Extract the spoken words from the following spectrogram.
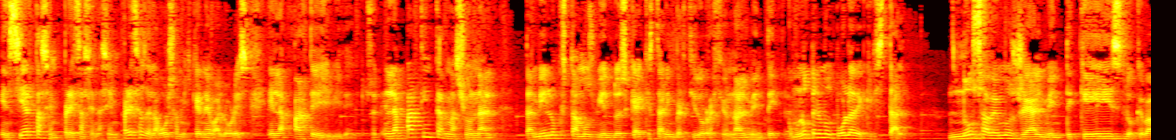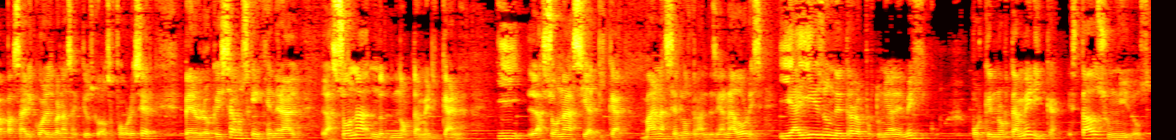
en ciertas empresas, en las empresas de la Bolsa Mexicana de Valores, en la parte de dividendos. En la parte internacional, también lo que estamos viendo es que hay que estar invertido regionalmente. Como no tenemos bola de cristal, no sabemos realmente qué es lo que va a pasar y cuáles van a ser activos que vamos a favorecer. Pero lo que sabemos es que en general la zona norteamericana y la zona asiática van a ser los grandes ganadores. Y ahí es donde entra la oportunidad de México, porque Norteamérica, Estados Unidos,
